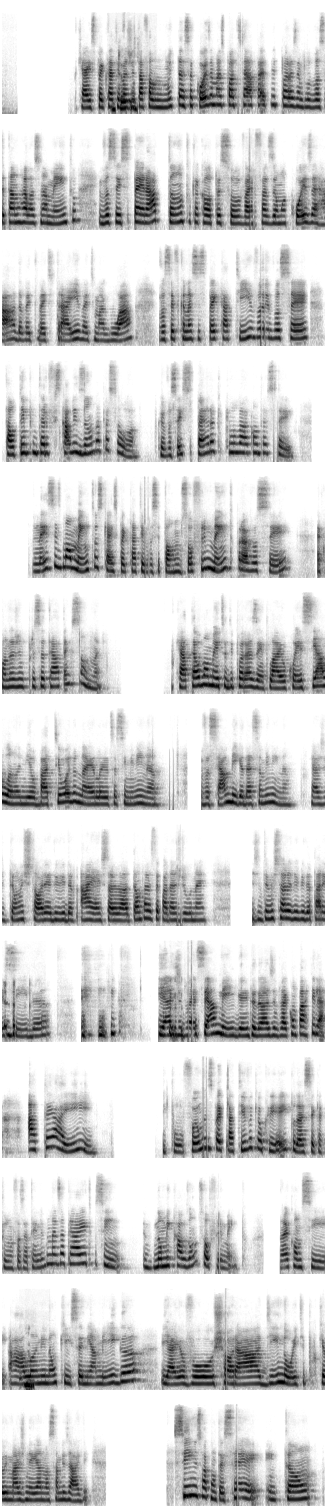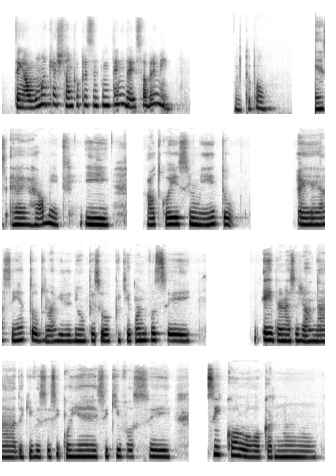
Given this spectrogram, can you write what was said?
Porque a expectativa, a gente está falando muito dessa coisa, mas pode ser até, por exemplo, você está num relacionamento e você esperar tanto que aquela pessoa vai fazer uma coisa errada, vai, vai te trair, vai te magoar, você fica nessa expectativa e você está o tempo inteiro fiscalizando a pessoa, porque você espera que aquilo vai acontecer. Nesses momentos que a expectativa se torna um sofrimento para você, é quando a gente precisa ter atenção, né? Porque até o momento de, por exemplo, lá eu conheci a Lani, eu bati o olho nela e eu disse assim, menina, você é amiga dessa menina. Porque a gente tem uma história de vida. Ai, a história dela é tão parecida com a da Ju, né? A gente tem uma história de vida parecida. e a gente vai ser amiga, entendeu? A gente vai compartilhar. Até aí, tipo, foi uma expectativa que eu criei, pudesse ser que aquilo não fosse atendido, mas até aí, tipo assim, não me causou um sofrimento. Não é como se a Alane não quis ser minha amiga e aí eu vou chorar dia e noite porque eu imaginei a nossa amizade. Se isso acontecer, então tem alguma questão que eu preciso entender sobre mim. Muito bom. É, é realmente. E autoconhecimento é assim, é tudo na vida de uma pessoa, porque quando você entra nessa jornada, que você se conhece, que você se coloca num,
